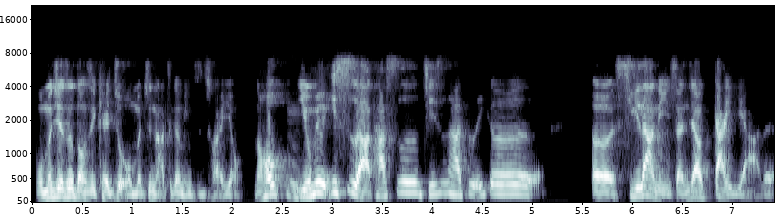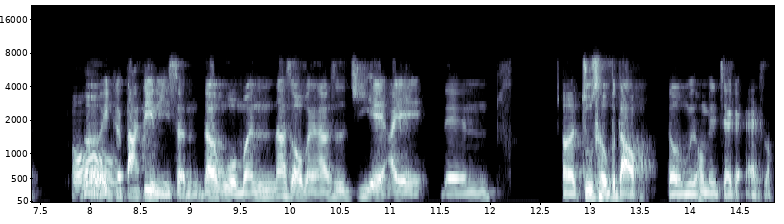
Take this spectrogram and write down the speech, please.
我们觉得这个东西可以做，我们就拿这个名字出来用。然后有没有意思啊？它是其实它是一个。呃，希腊女神叫盖亚的，呃，一个大地女神。然后我们那时候本来是 G A I A，连呃注册不到，然后我们后面加个 S 哦。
